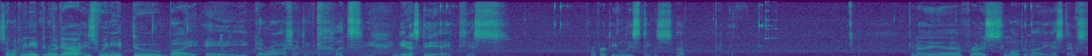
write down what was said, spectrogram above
So what we need to do now is we need to buy a garage, I think. Let's see. Dynasty 8, yes. Property listings up. Can I uh, price low to high? Yes, thanks.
